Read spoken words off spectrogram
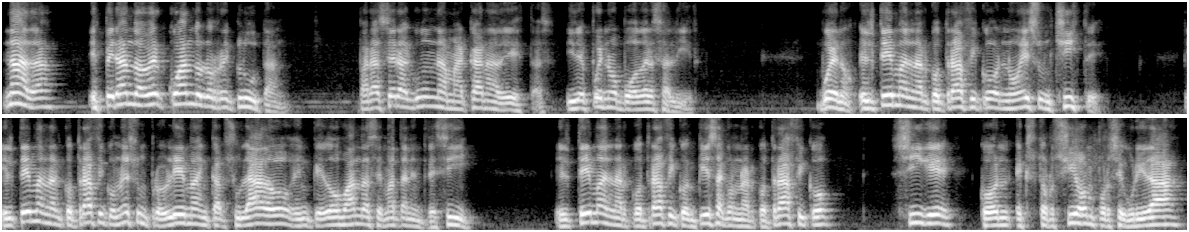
nada, esperando a ver cuándo los reclutan para hacer alguna macana de estas y después no poder salir. Bueno, el tema del narcotráfico no es un chiste. El tema del narcotráfico no es un problema encapsulado en que dos bandas se matan entre sí. El tema del narcotráfico empieza con narcotráfico, sigue con extorsión por seguridad,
